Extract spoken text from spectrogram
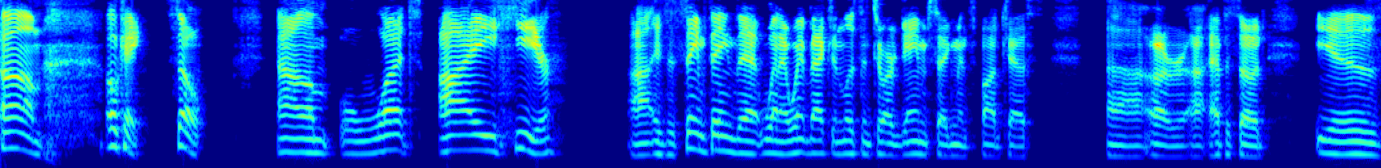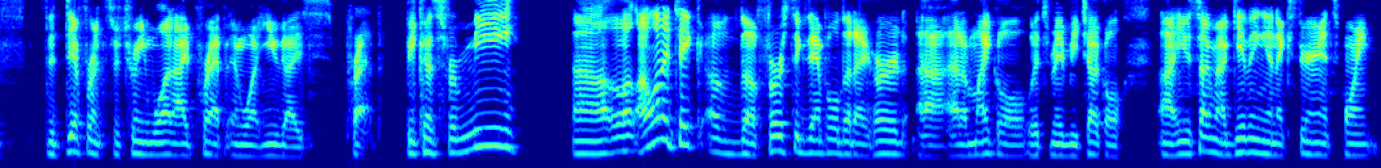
Um, okay, so, um, what I hear uh, is the same thing that when I went back and listened to our game segments podcast uh, or uh, episode is the difference between what I prep and what you guys prep. Because for me, uh, well, I want to take of the first example that I heard uh, out of Michael, which made me chuckle. Uh, he was talking about giving an experience point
